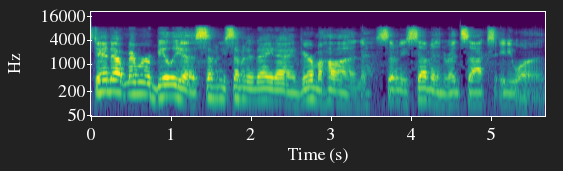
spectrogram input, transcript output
Standout memorabilia 77 and 99. Veer Mahaan 77. Red Sox 81.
